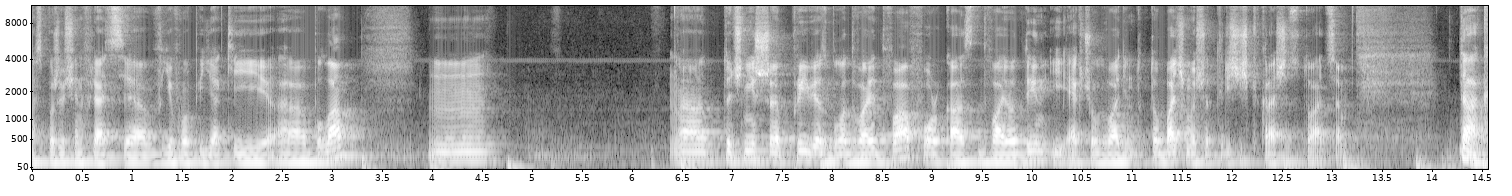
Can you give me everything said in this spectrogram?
е, споживча інфляція в Європі, як і е, була. Е, Точніше, previous була 2,2, forecast 2,1 і actual 2,1. Тобто бачимо, що трішечки краща ситуація. Так,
